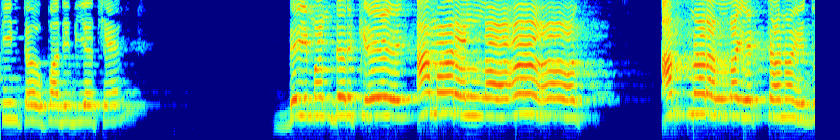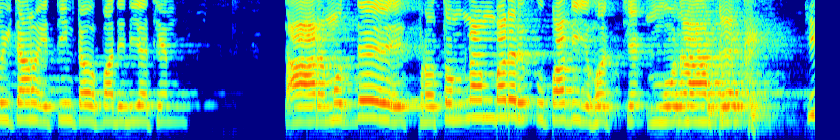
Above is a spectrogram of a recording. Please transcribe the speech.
তিনটা উপাধি দিয়েছেন। বেঈমানদেরকে আমার আল্লাহ আপনার আল্লাহ একটা নয় দুইটা নয় তিনটা উপাধি দিয়েছেন। তার মধ্যে প্রথম নাম্বারের উপাধি হচ্ছে মুনাফেক। কি?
